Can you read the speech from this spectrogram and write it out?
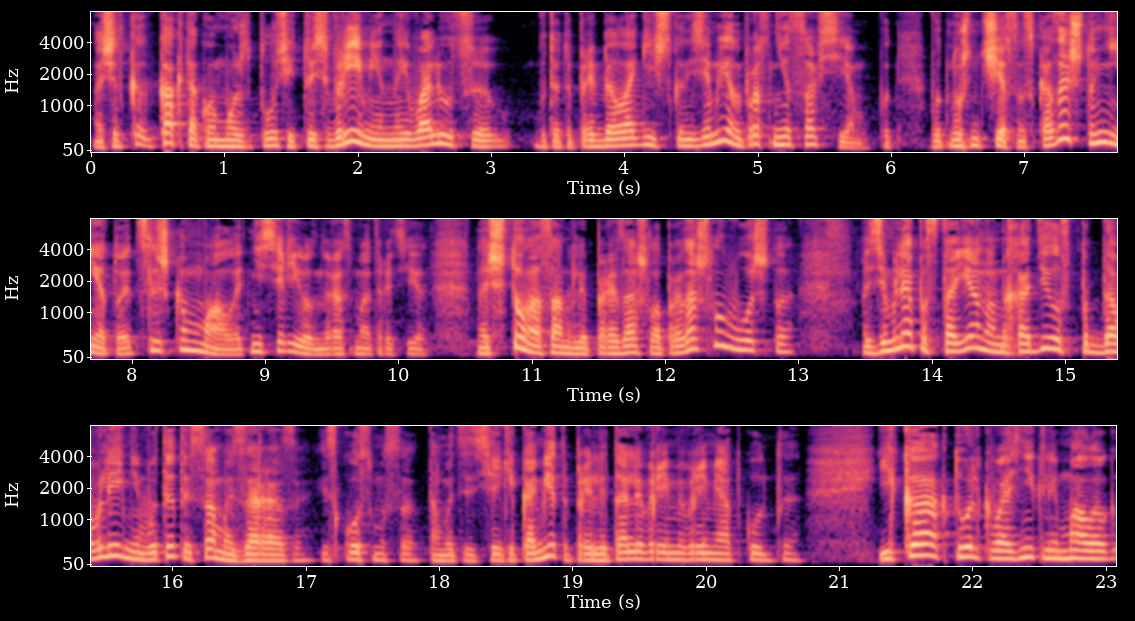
Значит, как такое может получить? То есть времени на эволюцию вот это предбиологическое на Земле, ну просто нет совсем. Вот, вот нужно честно сказать, что нету, это слишком мало, это несерьезно рассматривать ее. Значит, что на самом деле произошло? Произошло вот что. Земля постоянно находилась под давлением вот этой самой заразы из космоса. Там эти всякие кометы прилетали время-время откуда-то. И как только возникли мало,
